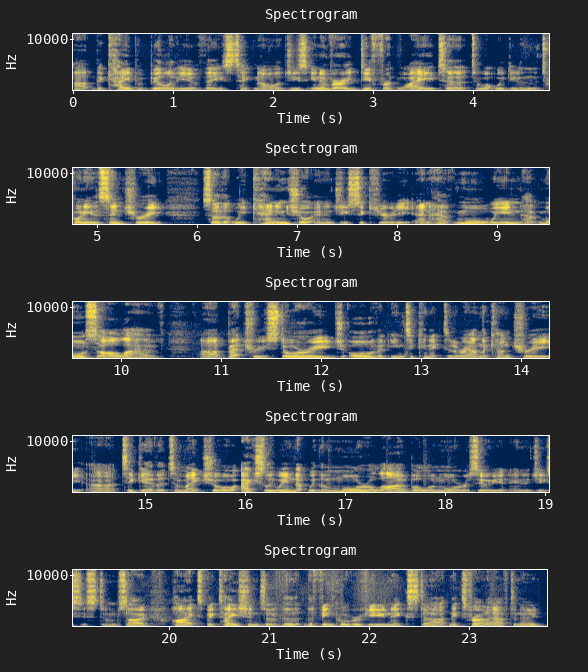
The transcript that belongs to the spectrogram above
uh, the capability of these technologies in a very different way to, to what we did in the 20th century, so that we can ensure energy security and have more wind, have more solar, have uh, battery storage, all of it interconnected around the country uh, together to make sure actually we end up with a more reliable and more resilient energy system. So high expectations of the the Finkel review next uh, next Friday afternoon.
